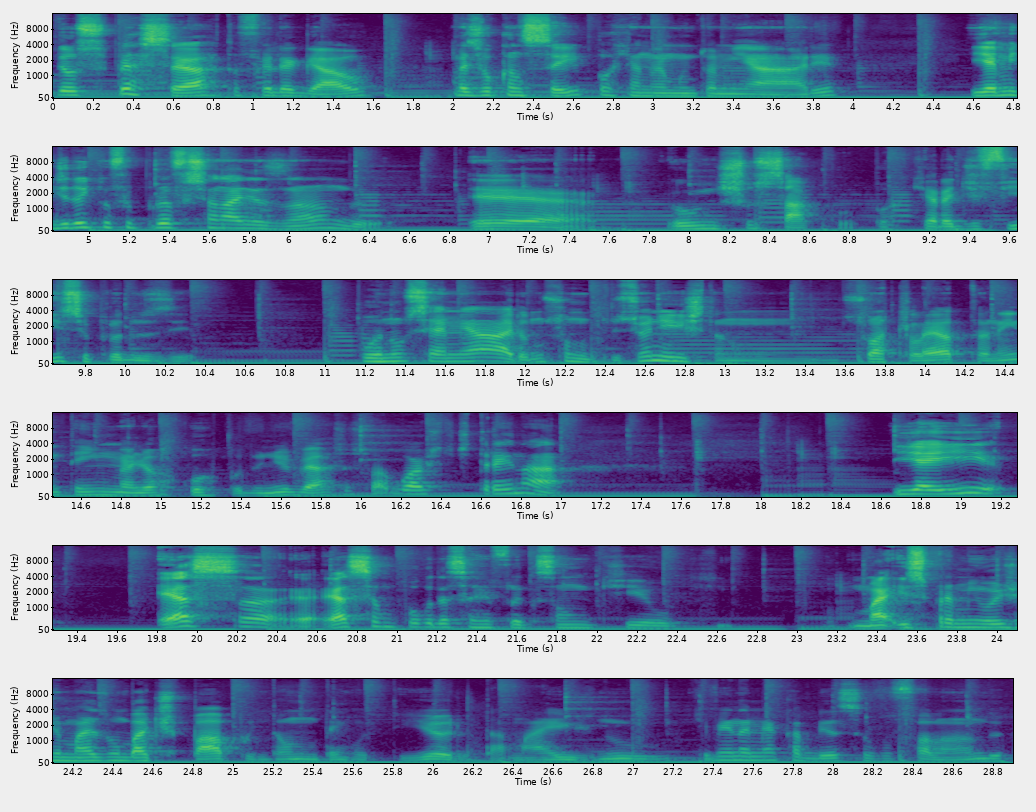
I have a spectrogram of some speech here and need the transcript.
deu super certo, foi legal, mas eu cansei porque não é muito a minha área. E à medida que eu fui profissionalizando, é, eu enchi o saco, porque era difícil produzir. Por não ser a minha área, eu não sou nutricionista, não sou atleta, nem tenho o melhor corpo do universo, eu só gosto de treinar. E aí, essa, essa é um pouco dessa reflexão que eu. Isso para mim hoje é mais um bate-papo, então não tem roteiro, tá mais no que vem na minha cabeça eu vou falando.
